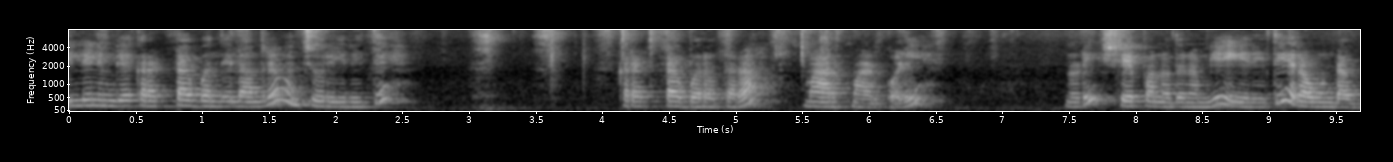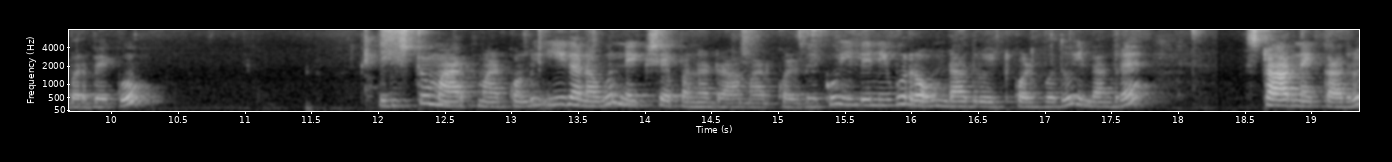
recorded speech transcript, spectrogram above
ಇಲ್ಲಿ ನಿಮಗೆ ಕರೆಕ್ಟಾಗಿ ಬಂದಿಲ್ಲ ಅಂದರೆ ಒಂಚೂರು ಈ ರೀತಿ ಕರೆಕ್ಟಾಗಿ ಬರೋ ಥರ ಮಾರ್ಕ್ ಮಾಡ್ಕೊಳ್ಳಿ. ನೋಡಿ ಶೇಪ್ ಅನ್ನೋದು ನಮಗೆ ಈ ರೀತಿ ರೌಂಡಾಗಿ ಬರಬೇಕು. ಇದಿಷ್ಟು ಮಾರ್ಕ್ ಮಾಡಿಕೊಂಡು ಈಗ ನಾವು ನೆಕ್ ಶೇಪನ್ನು ಡ್ರಾ ಮಾಡ್ಕೊಳ್ಬೇಕು. ಇಲ್ಲಿ ನೀವು ರೌಂಡ್ ಆದರೂ ಇಟ್ಕೊಳ್ಬೋದು, ಇಲ್ಲಾಂದರೆ ಸ್ಟಾರ್ ನೆಕ್ ಆದರೂ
